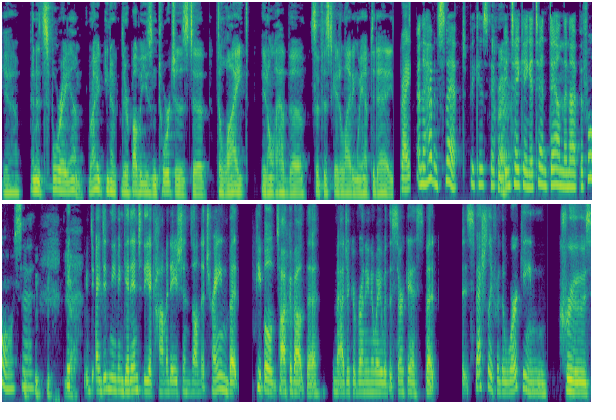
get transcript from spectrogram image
Yeah. And it's 4 a.m., right? You know, they're probably using torches to to light. They don't have the sophisticated lighting we have today. Right. And they haven't slept because they've right. been taking a tent down the night before. So yeah. I didn't even get into the accommodations on the train, but people talk about the magic of running away with the circus, but especially for the working crews,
